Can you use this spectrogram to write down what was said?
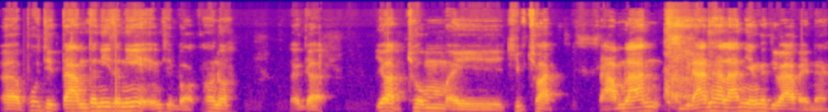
เอ่อผู้ติดตามเท่านี้เท่านี้จังสิบอกเขาเนาะแล้วก็ ยอดชมไอ้คลิปช็อตสามล้านสี่ล้านห้าล้านยังก็สิว่าไปนะ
